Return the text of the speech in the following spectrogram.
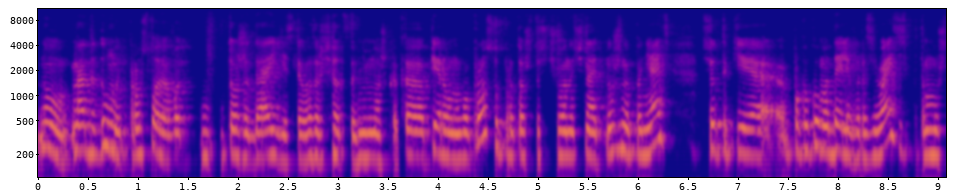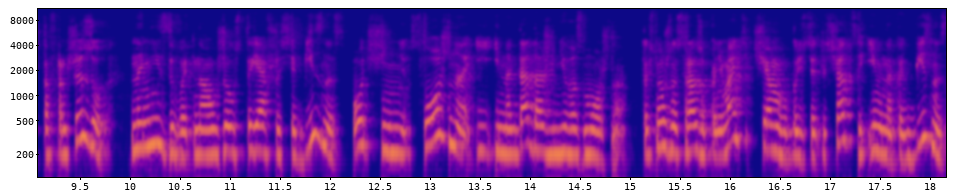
ну, надо думать про условия. Вот тоже, да, если возвращаться немножко к первому вопросу про то, что с чего начинать, нужно понять все-таки, по какой модели вы развиваетесь, потому что франшизу нанизывать на уже устоявшийся бизнес очень сложно и иногда даже невозможно. То есть нужно сразу понимать, чем вы будете отличаться именно как бизнес,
